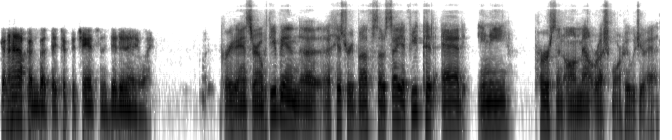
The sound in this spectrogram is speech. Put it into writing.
going to happen, but they took the chance and did it anyway. Great answer. And with you being a, a history buff, so say if you could add any person on Mount Rushmore, who would you add?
